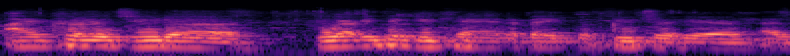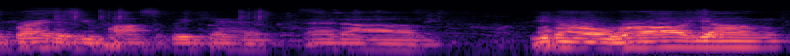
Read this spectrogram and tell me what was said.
I encourage you to do everything you can to make the future here as bright as you possibly can. And um, you know, we're all young.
